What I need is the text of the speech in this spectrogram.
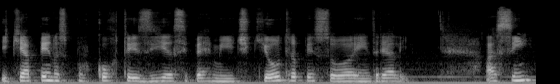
e que apenas por cortesia se permite que outra pessoa entre ali. Assim,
